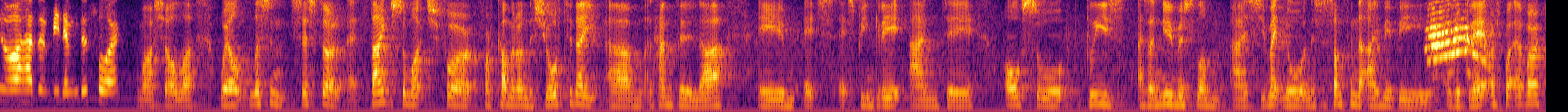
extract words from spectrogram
No, I haven't been in before. MashaAllah. Well, listen, sister, uh, thanks so much for, for coming on the show tonight. Um, alhamdulillah, um, it's it's been great, and uh, also, please, as a new Muslim, as you might know, and this is something that I maybe regret or whatever,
